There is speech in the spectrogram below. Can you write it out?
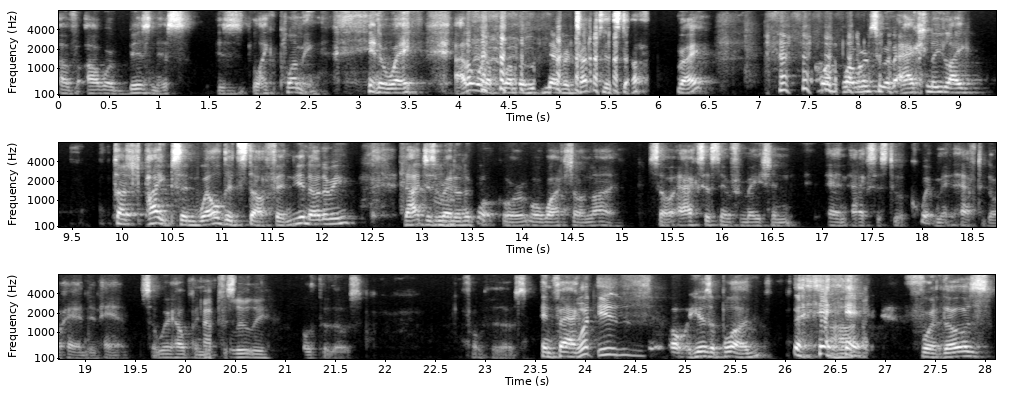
of our business is like plumbing in a way. I don't want a plumber who's never touched this stuff, right? I want plumbers who have actually like touched pipes and welded stuff and you know what I mean? Not just read mm-hmm. in a book or, or watched online. So access to information and access to equipment have to go hand in hand. So we're helping absolutely both of those. Both of those. In fact, what is oh here's a plug uh-huh. for those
